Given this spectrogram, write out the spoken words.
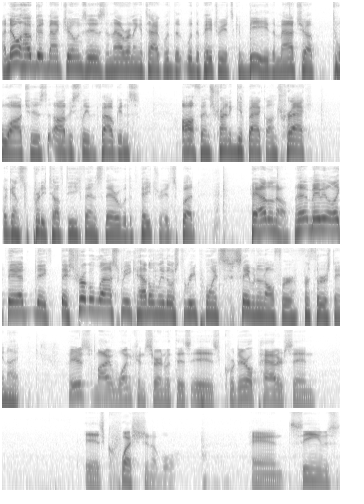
I know how good Mac Jones is and that running attack with the with the Patriots can be. The matchup to watch is obviously the Falcons offense trying to get back on track against a pretty tough defense there with the Patriots. But hey, I don't know. Maybe like they had they they struggled last week, had only those three points, saving it all for for Thursday night. Here's my one concern with this is Cordarrelle Patterson is questionable and seems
